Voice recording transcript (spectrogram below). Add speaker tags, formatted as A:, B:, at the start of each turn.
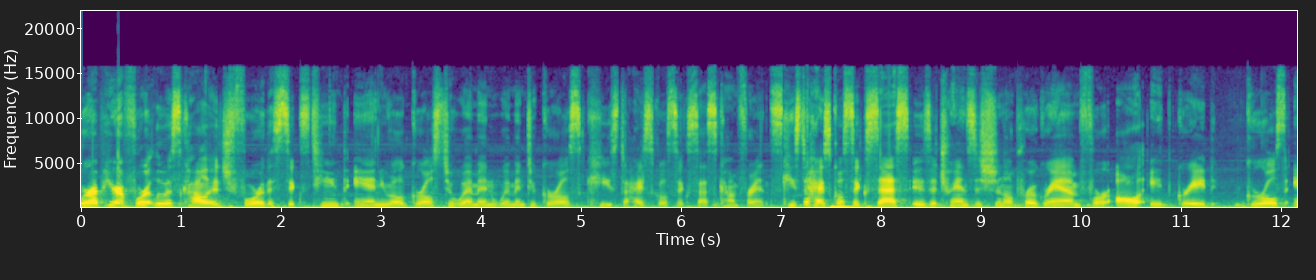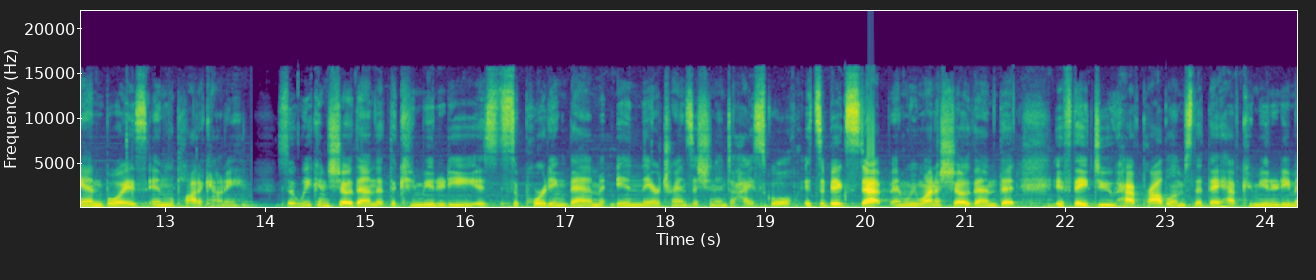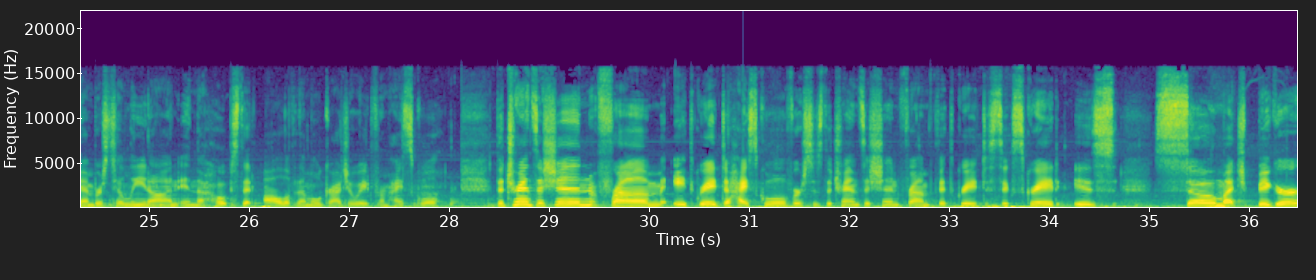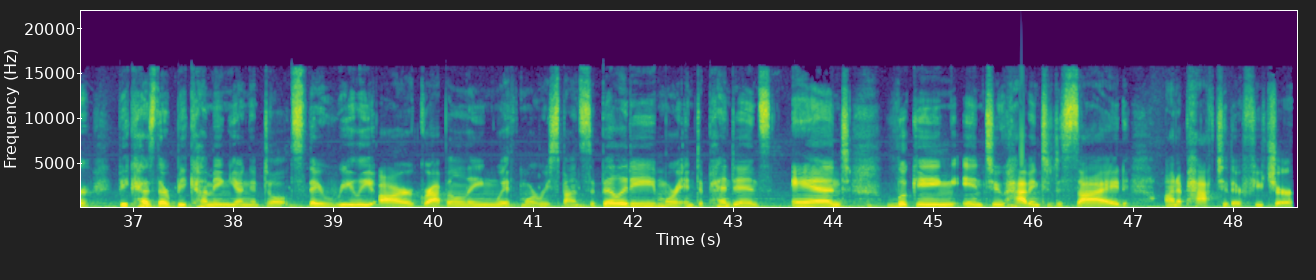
A: We're up here at Fort Lewis College for the 16th annual Girls to Women, Women to Girls Keys to High School Success Conference. Keys to High School Success is a transitional program for all eighth grade girls and boys in La Plata County. So we can show them that the community is supporting them in their transition into high school. It's a big step and we want to show them that if they do have problems that they have community members to lean on in the hopes that all of them will graduate from high school. The transition from 8th grade to high school versus the transition from 5th grade to 6th grade is so much bigger because they're becoming young adults. They really are grappling with more responsibility, more independence, and looking into having to decide on a path to their future.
